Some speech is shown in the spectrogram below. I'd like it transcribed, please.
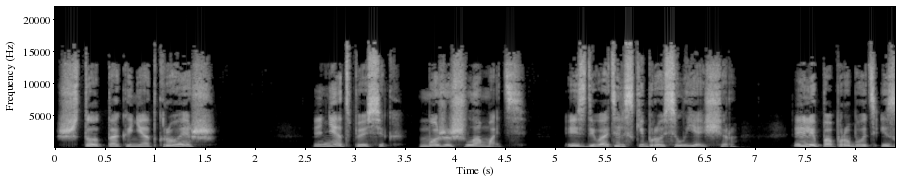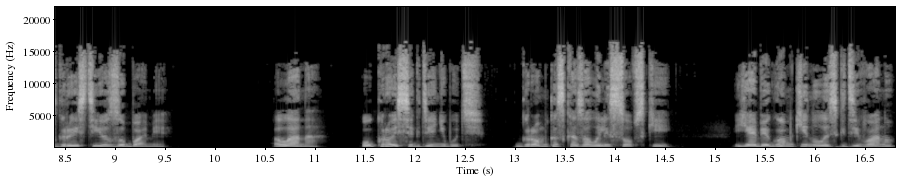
что, так и не откроешь?» «Нет, песик, можешь ломать», — издевательски бросил ящер. «Или попробовать изгрызть ее зубами». «Лана, укройся где-нибудь», — громко сказал Лисовский. Я бегом кинулась к дивану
